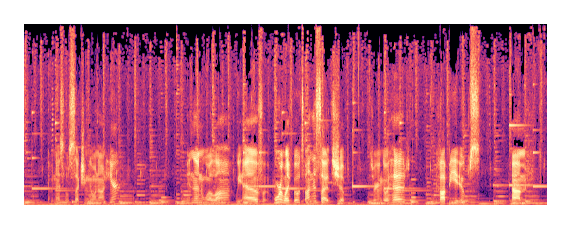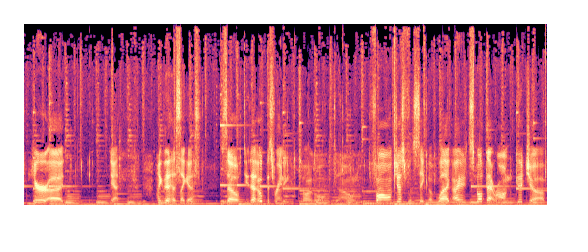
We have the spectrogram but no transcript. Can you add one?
Have a nice little section going on here. And then voila, we have more lifeboats on this side of the ship. So we're gonna go ahead, copy, oops. Um, here, uh, yeah, like this, I guess. So, do that. Oh, it's raining. Toggle down, fall, just for the sake of lag. I spelt that wrong. Good job.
